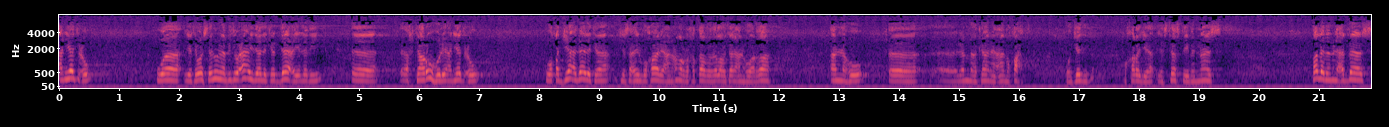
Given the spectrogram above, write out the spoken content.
أن يدعو ويتوسلون بدعاء ذلك الداعي الذي آه، اختاروه لأن يدعو. وقد جاء ذلك في صحيح البخاري عن عمر بن الخطاب رضي الله تعالى عنه وأرضاه أنه آه، آه، لما كان عام قحط وجذب وخرج يستسقي بالناس طلب من العباس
